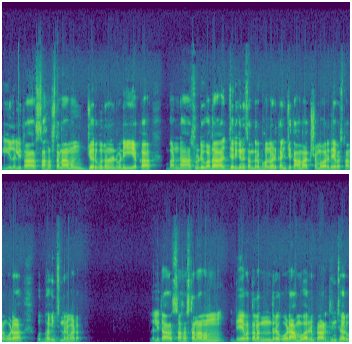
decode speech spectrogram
ఈ లలితా సహస్రనామం జరుగుతున్నటువంటి ఈ యొక్క బండాసురుడి వధ జరిగిన సందర్భంలో కంచి కామాక్షి అమ్మవారి దేవస్థానం కూడా ఉద్భవించిందనమాట లలితా సహస్రనామం దేవతలందరూ కూడా అమ్మవారిని ప్రార్థించారు.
